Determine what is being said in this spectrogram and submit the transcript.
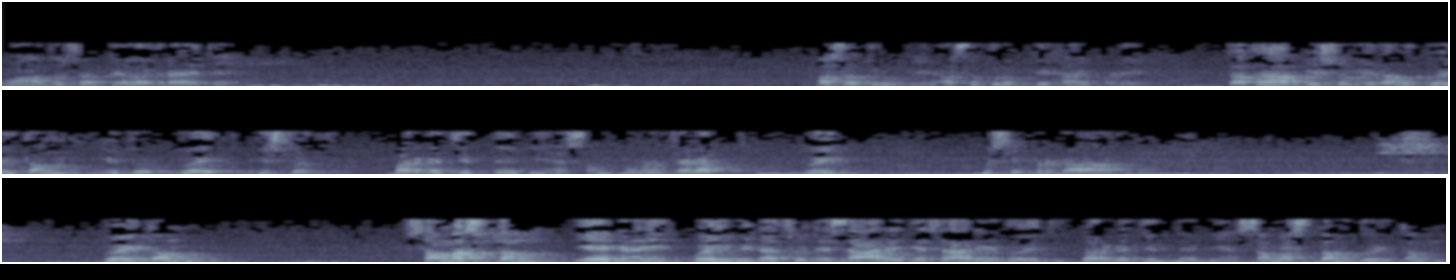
वहाँ तो सत्य लग रहे थे। असदरूप है असदरूप दिखाई पड़े। तथा विश्वमिदम द्वैतम। ये जो द्वैत विश्व वर्ग जितने भी हैं, संपूर्ण जगत द्वैत, उसी प्रकार। द्वैतम समस्तम एक नहीं, कोई भी न छूटे, सारे के सारे द्वैत वर्ग जितने भी हैं समस्तम द्वैतम,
